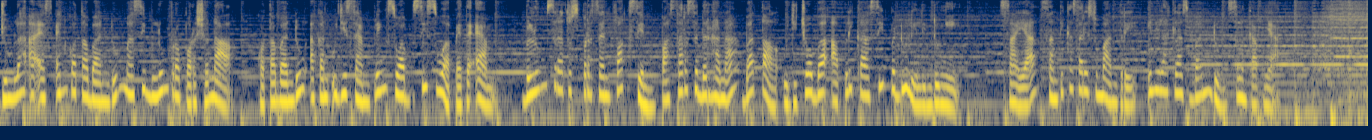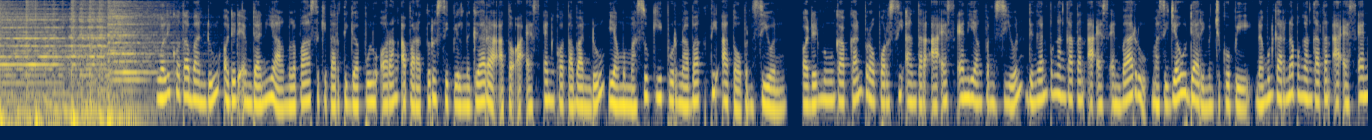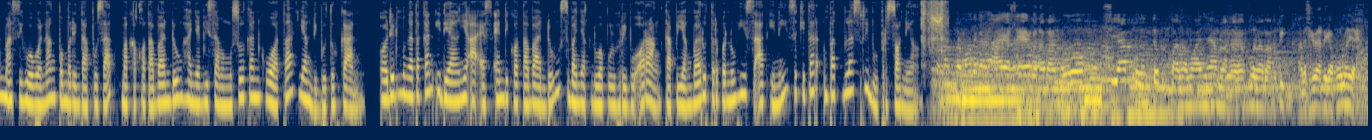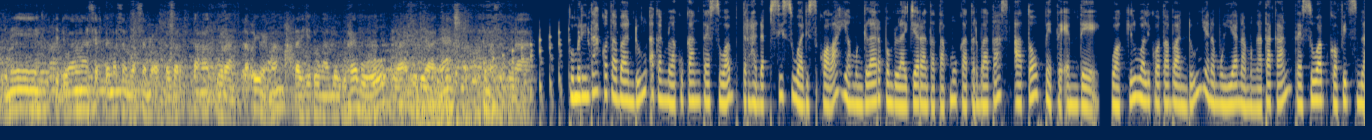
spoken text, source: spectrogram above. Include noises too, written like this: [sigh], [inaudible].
jumlah ASN Kota Bandung masih belum proporsional. Kota Bandung akan uji sampling swab siswa PTM. Belum 100% vaksin, pasar sederhana batal uji coba aplikasi peduli lindungi. Saya, Santika Sari Sumantri, inilah kelas Bandung selengkapnya. Wali Kota Bandung, Oded M. Daniel, melepas sekitar 30 orang aparatur sipil negara atau ASN Kota Bandung yang memasuki purna bakti atau pensiun. Oden mengungkapkan proporsi antara ASN yang pensiun dengan pengangkatan ASN baru masih jauh dari mencukupi. Namun karena pengangkatan ASN masih wewenang pemerintah pusat, maka kota Bandung hanya bisa mengusulkan kuota yang dibutuhkan. Odin mengatakan idealnya ASN di kota Bandung sebanyak 20 ribu orang, tapi yang baru terpenuhi saat ini sekitar 14 ribu personil. Teman-teman dengan ASN kota Bandung siap untuk apa namanya melakukan purna bakti ada sekitar 30 ya. Ini hitungannya September sampai Oktober sangat kurang, tapi memang dari hitungan 20 ribu ya idealnya itu masih kurang. Pemerintah Kota Bandung akan melakukan tes swab terhadap siswa di sekolah yang menggelar pembelajaran tatap muka terbatas atau PTMT. Wakil Wali Kota Bandung Yana Mulyana mengatakan tes swab COVID-19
